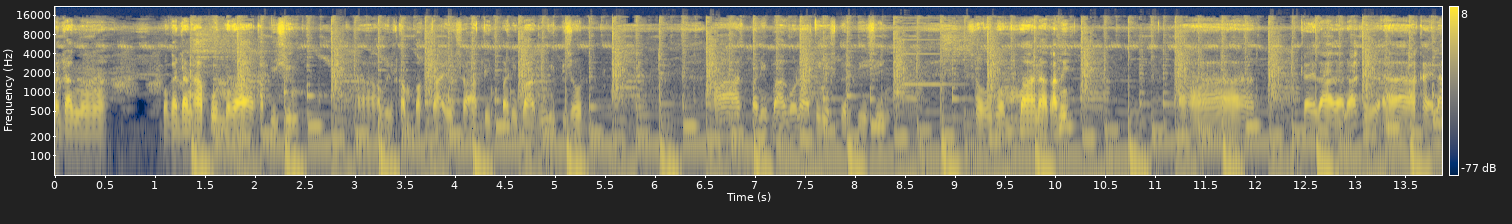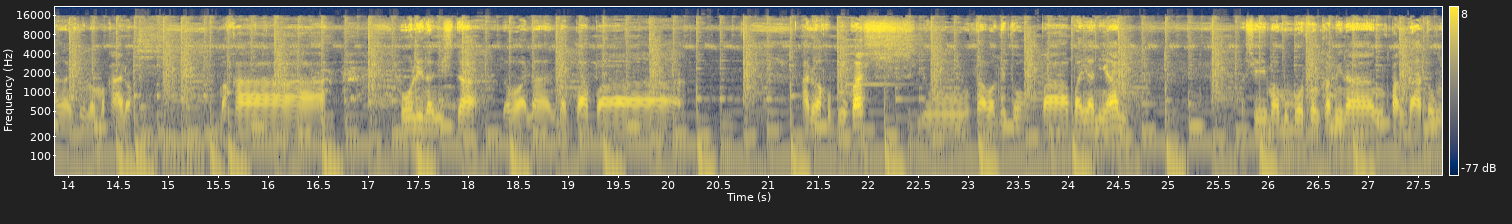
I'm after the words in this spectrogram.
magandang uh, magandang hapon mga kapising. Ah, welcome back tayo sa ating panibagong episode. At panibago nating expert fishing. So mamana kami. At kailangan natin ah, kailangan ito na makano maka huli ng isda gawa ng magpapa ano ako bukas yung tawag nito pabayanihan kasi mamumutol kami ng panggatong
